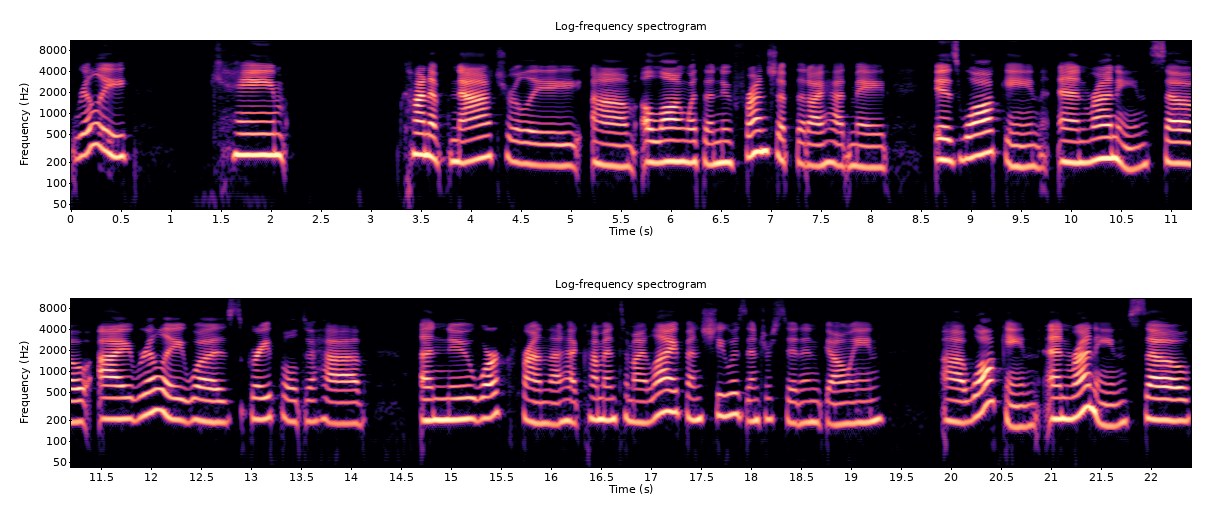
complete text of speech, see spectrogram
really came kind of naturally um, along with a new friendship that I had made is walking and running. So I really was grateful to have a new work friend that had come into my life and she was interested in going uh, walking and running. So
